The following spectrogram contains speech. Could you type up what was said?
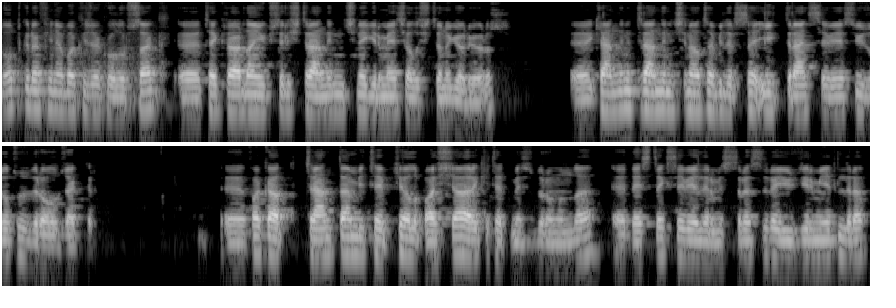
DOT grafiğine bakacak olursak e, tekrardan yükseliş trendinin içine girmeye çalıştığını görüyoruz. E, kendini trendin içine atabilirse ilk direnç seviyesi 130 lira olacaktır. E, fakat trendten bir tepki alıp aşağı hareket etmesi durumunda e, destek seviyelerimiz sırasıyla 127 lira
